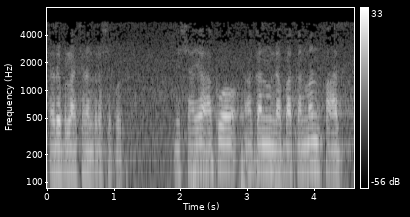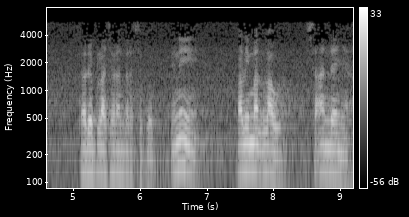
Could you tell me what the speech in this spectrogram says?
dari pelajaran tersebut. Misalnya aku akan mendapatkan manfaat dari pelajaran tersebut. Ini kalimat lau, seandainya.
